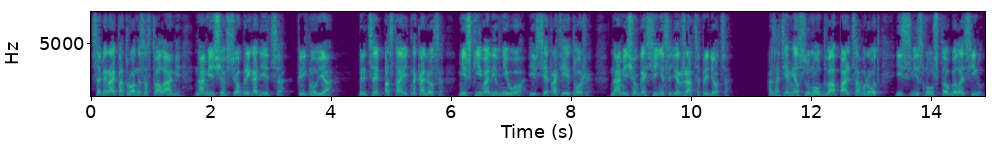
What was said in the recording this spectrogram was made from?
«Собирай патроны со стволами, нам еще все пригодится!» — крикнул я. «Прицеп поставить на колеса, мешки вали в него, и все трофеи тоже. Нам еще в гостинице держаться придется». А затем я сунул два пальца в рот и свистнул, что было сил.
